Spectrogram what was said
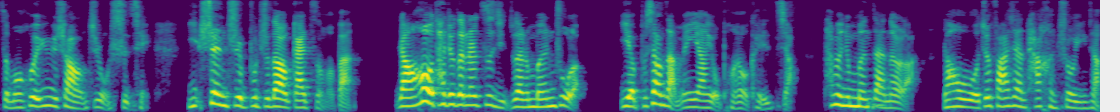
怎么会遇上这种事情？一甚至不知道该怎么办，然后他就在那自己就在那闷住了，也不像咱们一样有朋友可以讲，他们就闷在那儿了。然后我就发现他很受影响，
